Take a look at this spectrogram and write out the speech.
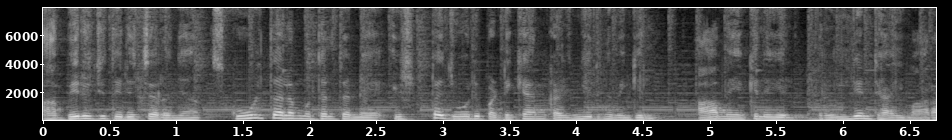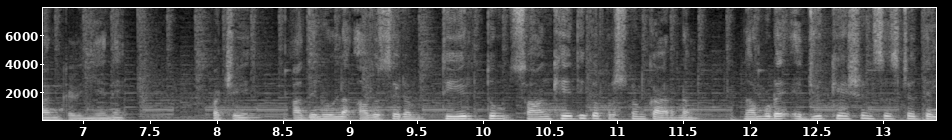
അഭിരുചി തിരിച്ചറിഞ്ഞ് സ്കൂൾ തലം മുതൽ തന്നെ ഇഷ്ട ജോലി പഠിക്കാൻ കഴിഞ്ഞിരുന്നുവെങ്കിൽ ആ മേഖലയിൽ ബ്രില്യന്റായി മാറാൻ കഴിഞ്ഞേനെ. പക്ഷേ അതിനുള്ള അവസരം തീർത്തും സാങ്കേതിക പ്രശ്നം കാരണം നമ്മുടെ എഡ്യൂക്കേഷൻ സിസ്റ്റത്തിൽ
